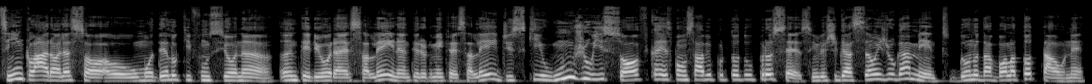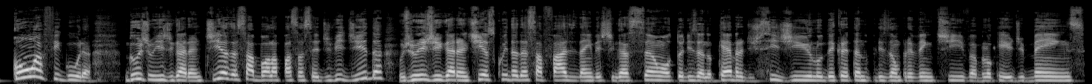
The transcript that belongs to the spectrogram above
Sim, claro, olha só, o modelo que funciona anterior a essa lei, né, anteriormente a essa lei, diz que um juiz só fica responsável por todo o processo, investigação e julgamento, dono da bola total, né? Com a figura do juiz de garantias, essa bola passa a ser dividida. O juiz de garantias cuida dessa fase da investigação, autorizando quebra de sigilo, decretando prisão preventiva, bloqueio de bens,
